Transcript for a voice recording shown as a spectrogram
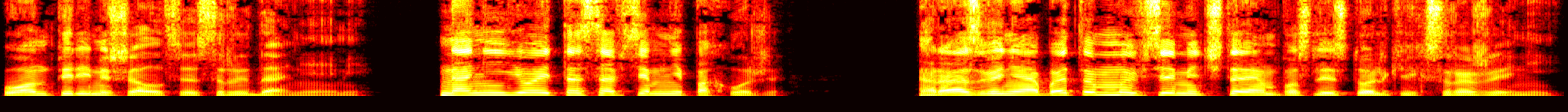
Он перемешался с рыданиями. «На нее это совсем не похоже». «Разве не об этом мы все мечтаем после стольких сражений?»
